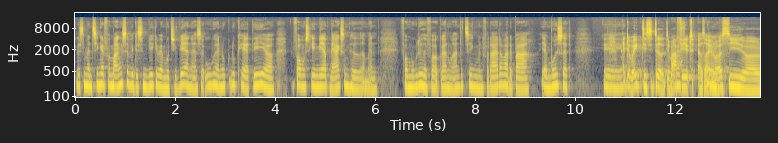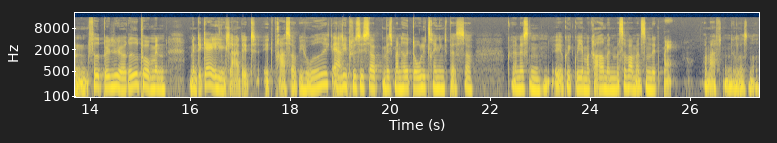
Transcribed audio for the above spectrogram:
Eller så man tænker, at for mange, så vil det sådan virkelig være motiverende. Altså, uha, nu, nu kan jeg det, og man får måske mere opmærksomhed, og man får mulighed for at gøre nogle andre ting. Men for dig, der var det bare ja, modsat. Øh, ja, det var ikke decideret, det var fedt. Altså, jeg vil mm. også sige, det var en fed bølge at ride på, men, men det gav helt klart et, et pres op i hovedet. Ikke? Ja. Og lige pludselig, så, hvis man havde et dårligt træningspas, så kunne jeg næsten, jeg kunne ikke gå hjem og græde, men så var man sådan lidt, meh, om aftenen eller sådan noget.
